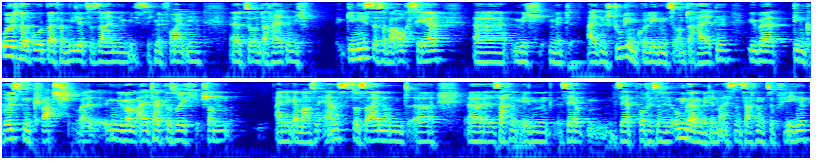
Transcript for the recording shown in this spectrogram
ultra gut, bei Familie zu sein, sich mit Freunden äh, zu unterhalten. Ich genieße das aber auch sehr, mich mit alten Studienkollegen zu unterhalten über den größten Quatsch, weil irgendwie in meinem Alltag versuche ich schon einigermaßen ernst zu sein und äh, äh, Sachen eben sehr, sehr professionellen Umgang mit den meisten Sachen zu pflegen.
